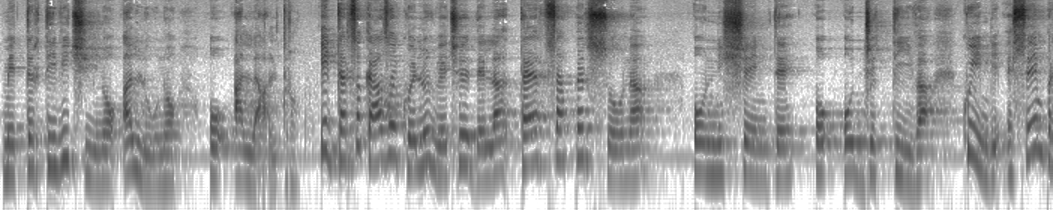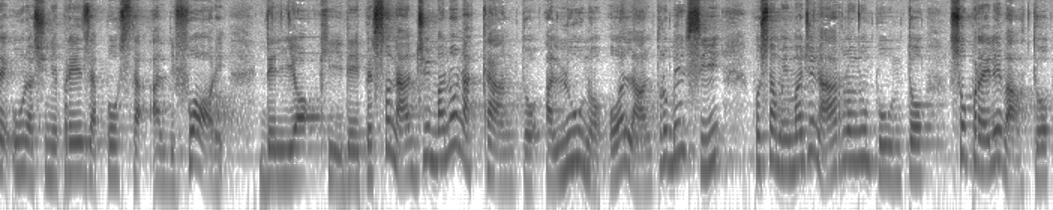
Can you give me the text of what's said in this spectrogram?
metterti vicino all'uno o all'altro. Il terzo caso è quello invece della terza persona onnisciente o oggettiva, quindi è sempre una cinepresa posta al di fuori degli occhi dei personaggi, ma non accanto all'uno o all'altro, bensì possiamo immaginarlo in un punto sopraelevato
